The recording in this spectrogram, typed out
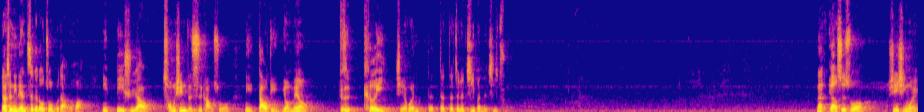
要是你连这个都做不到的话，你必须要重新的思考说，你到底有没有就是可以结婚的的的这个基本的基础。那要是说性行为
